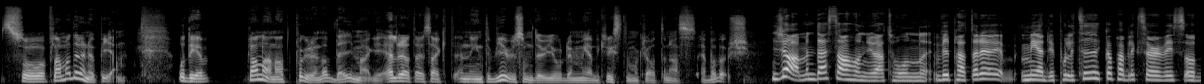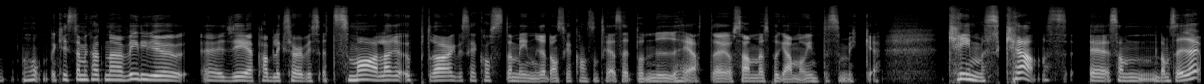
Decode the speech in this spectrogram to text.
så flammade den upp igen. Och det bland annat på grund av dig Maggie. Eller rättare sagt en intervju som du gjorde med Kristdemokraternas Ebba Busch. Ja, men där sa hon ju att hon, vi pratade mediepolitik och public service och hon, Kristdemokraterna vill ju eh, ge public service ett smalare uppdrag. Det ska kosta mindre, de ska koncentrera sig på nyheter och samhällsprogram och inte så mycket krimskrams eh, som de säger.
